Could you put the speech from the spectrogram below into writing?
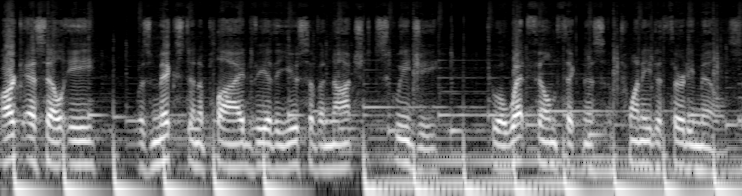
ARC SLE was mixed and applied via the use of a notched squeegee to a wet film thickness of 20 to 30 mils.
